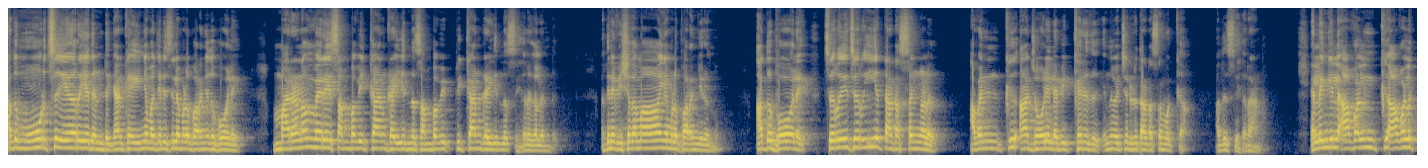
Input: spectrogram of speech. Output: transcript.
അത് മൂർച്ചയേറിയതുണ്ട് ഞാൻ കഴിഞ്ഞ മജലിസിൽ നമ്മൾ പറഞ്ഞതുപോലെ മരണം വരെ സംഭവിക്കാൻ കഴിയുന്ന സംഭവിപ്പിക്കാൻ കഴിയുന്ന സിഹറുകളുണ്ട്. അതിനെ വിശദമായി നമ്മൾ പറഞ്ഞിരുന്നു. അതുപോലെ ചെറിയ ചെറിയ തടസ്സങ്ങൾ അവൻക്ക് ആ ജോലി ലഭിക്കരുത് എന്ന് വെച്ചിട്ടൊരു തടസ്സം വെക്കുക. അത് സിഹറാണ്. അല്ലെങ്കിൽ അവൾക്ക് അവൾ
